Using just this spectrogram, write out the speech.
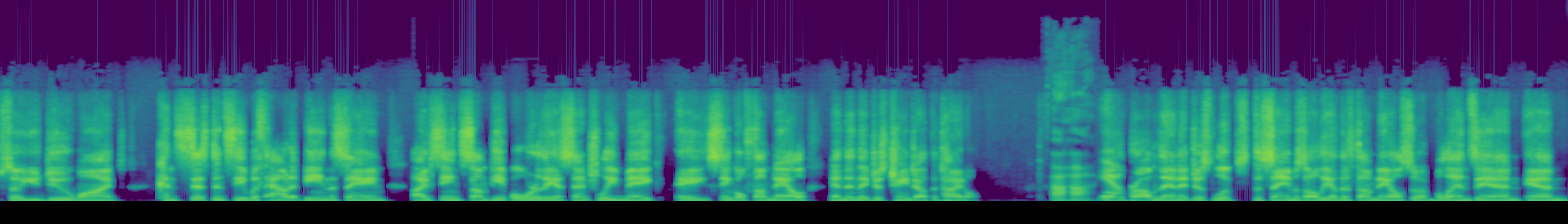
So you do want consistency without it being the same. I've seen some people where they essentially make a single thumbnail and then they just change out the title. Uh huh. Well, yeah. the problem then it just looks the same as all the other thumbnails, so it blends in and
